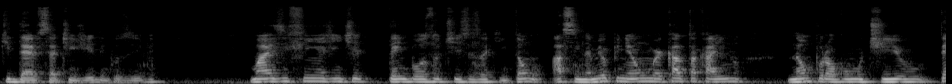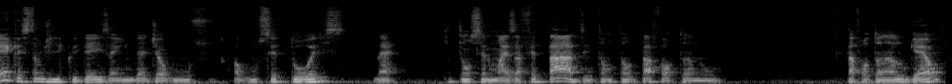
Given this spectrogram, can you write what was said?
que deve ser atingida, inclusive. Mas, enfim, a gente tem boas notícias aqui. Então, assim, na minha opinião, o mercado está caindo não por algum motivo. Tem a questão de liquidez ainda de alguns, alguns setores, né? Que estão sendo mais afetados, então tão, tá faltando tá faltando aluguel,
